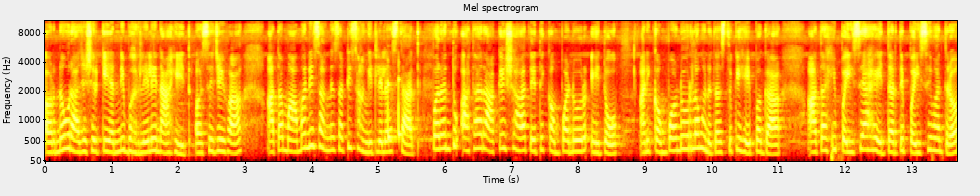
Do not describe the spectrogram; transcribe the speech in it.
अर्णव राजशिर्के यांनी भरलेले नाहीत असे जेव्हा आता मामाने सांगण्यासाठी सांगितलेले असतात. परंतु आता राकेश हा तेथे कंपाऊंडवर येतो आणि कंपाऊंडवरला म्हणत असतो की हे बघा आता हे पैसे आहेत तर ते पैसे मात्र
